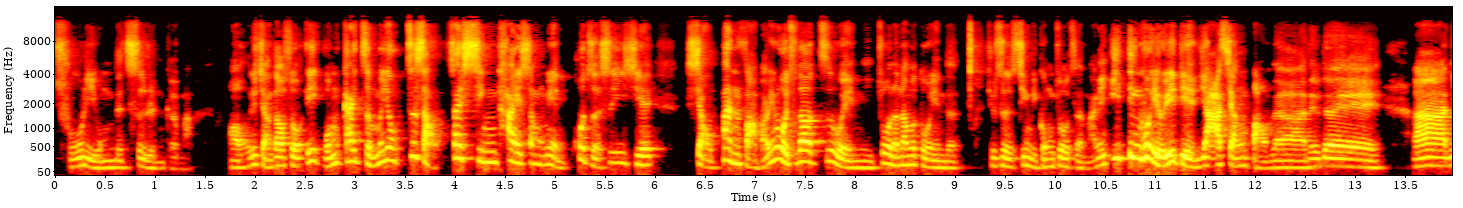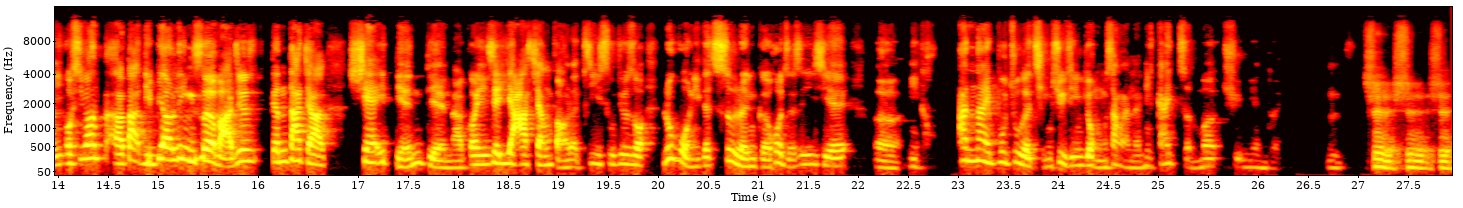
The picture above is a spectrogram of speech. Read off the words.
处理我们的次人格嘛。哦，我就讲到说，诶，我们该怎么用？至少在心态上面，或者是一些小办法吧。因为我知道志伟你做了那么多年的，就是心理工作者嘛，你一定会有一点压箱宝的，对不对？啊，你我希望呃大你不要吝啬吧，就是跟大家 share 一点点啊，关于一些压箱宝的技术，就是说，如果你的次人格或者是一些呃你按耐不住的情绪已经涌上来了，你该怎么去面对？嗯是是是，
